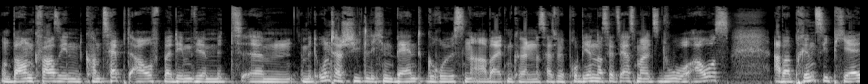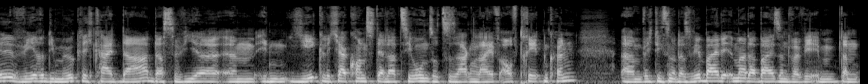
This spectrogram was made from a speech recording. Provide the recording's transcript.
und bauen quasi ein Konzept auf, bei dem wir mit, ähm, mit unterschiedlichen Bandgrößen arbeiten können. Das heißt, wir probieren das jetzt erstmal als Duo aus, aber prinzipiell wäre die Möglichkeit da, dass wir ähm, in jeglicher Konstellation sozusagen live auftreten können. Ähm, wichtig ist nur, dass wir beide immer dabei sind, weil wir eben dann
